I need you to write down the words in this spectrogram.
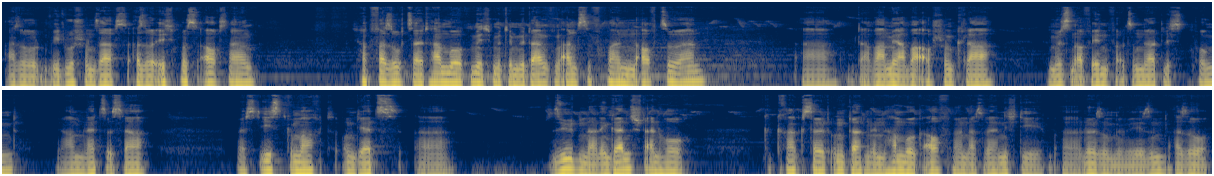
also wie du schon sagst, also ich muss auch sagen, ich habe versucht seit Hamburg mich mit dem Gedanken anzufreunden und aufzuhören. Äh, da war mir aber auch schon klar, wir müssen auf jeden Fall zum nördlichsten Punkt. Wir haben letztes Jahr West-East gemacht und jetzt äh, Süden, da den Grenzstein hoch gekraxelt und dann in Hamburg aufhören. Das wäre nicht die äh, Lösung gewesen. Also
